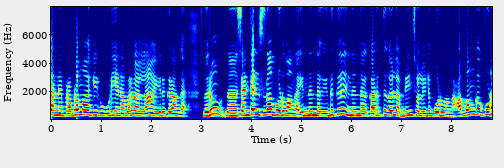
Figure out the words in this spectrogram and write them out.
தன்னை பிரபலமாக்கிக்கக்கூடிய நபர்கள்லாம் இருக்கிறாங்க. வெறும் சென்டென்ஸ் தான் போடுவாங்க. இந்தந்த இதுக்கு இந்தந்த கருத்துகள் அப்படின்னு சொல்லிட்டு போடுவாங்க. அவங்க கூட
